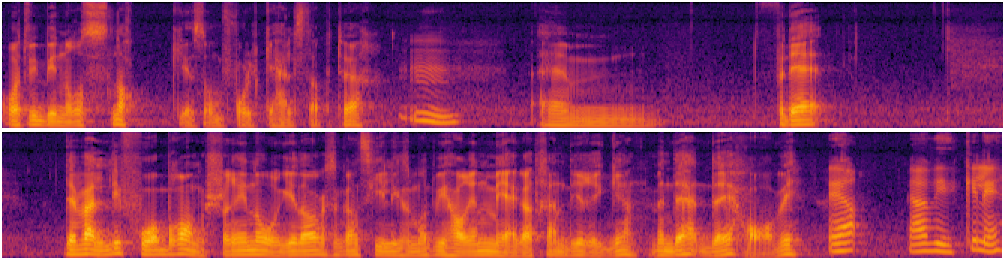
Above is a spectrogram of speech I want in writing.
og at vi begynner å snakke som folkehelseaktør. Mm. Um, for det det er veldig få bransjer i Norge i dag som kan si liksom at vi har en megatrend i ryggen. Men det, det har vi. Ja, ja, virkelig.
